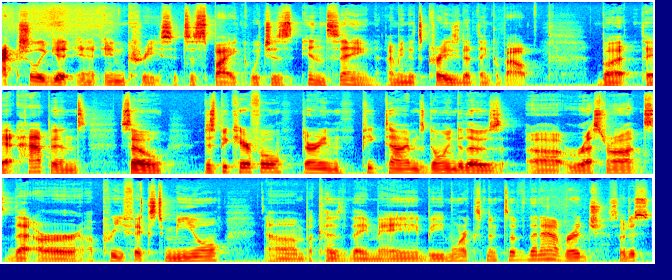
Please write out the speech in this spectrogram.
actually get an increase. It's a spike, which is insane. I mean, it's crazy to think about, but that happens. So just be careful during peak times going to those uh, restaurants that are a prefixed meal um, because they may be more expensive than average. So just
